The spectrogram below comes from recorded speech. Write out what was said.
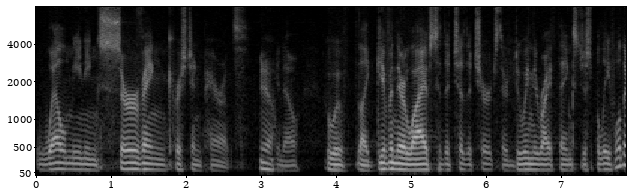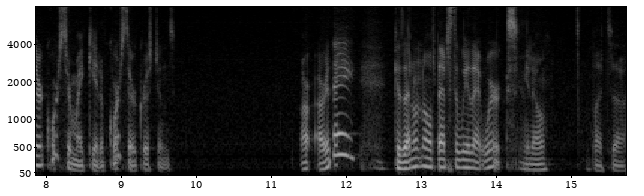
well-meaning, serving Christian parents. Yeah. You know, who have like given their lives to the to the church. They're doing the right things. Just believe. Well, they're of course they're my kid. Of course they're Christians. Are are they? Because I don't know if that's the way that works. You know, but uh,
